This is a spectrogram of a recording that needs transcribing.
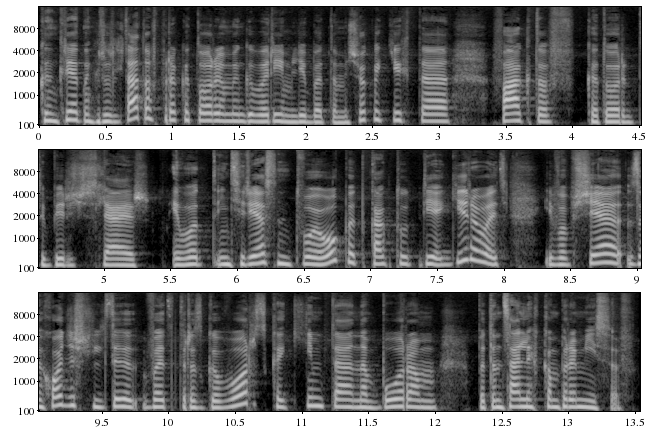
конкретных результатов, про которые мы говорим, либо там еще каких-то фактов, которые ты перечисляешь. И вот интересный твой опыт, как тут реагировать, и вообще заходишь ли ты в этот разговор с каким-то набором потенциальных компромиссов?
